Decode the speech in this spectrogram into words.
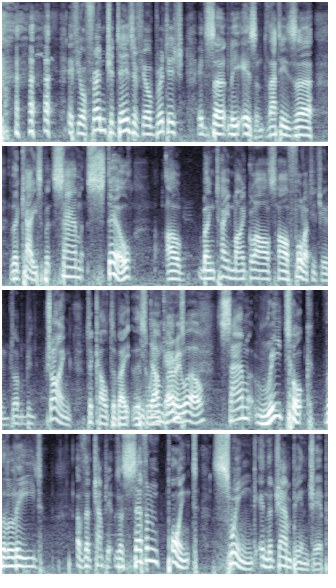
If you're French, it is. If you're British, it certainly isn't. That is uh, the case. But Sam still, I'll maintain my glass half full attitude. I've been trying to cultivate this You've done very well. Sam retook the lead of the championship. It was a seven point swing in the championship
